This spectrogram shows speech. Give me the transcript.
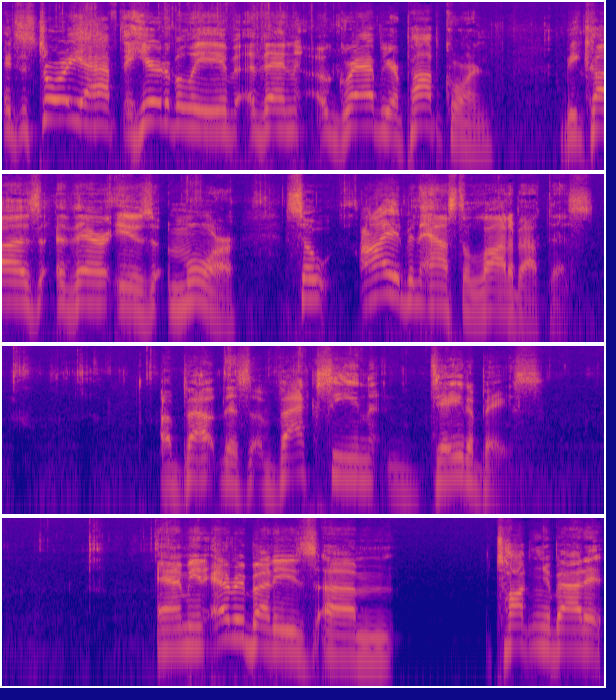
It's a story you have to hear to believe, then grab your popcorn because there is more. So, I had been asked a lot about this about this vaccine database. And I mean, everybody's um, talking about it.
